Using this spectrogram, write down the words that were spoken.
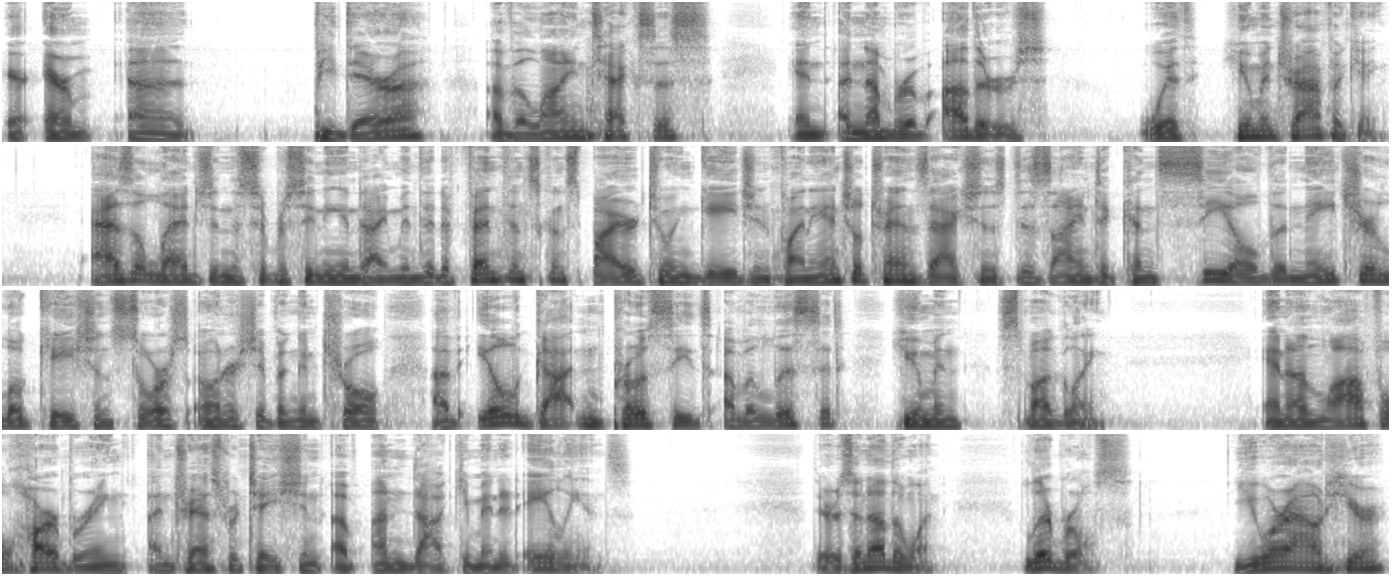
er- er- uh, Pidera of Align, Texas, and a number of others with human trafficking. As alleged in the superseding indictment, the defendants conspired to engage in financial transactions designed to conceal the nature, location, source, ownership, and control of ill gotten proceeds of illicit human smuggling and unlawful harboring and transportation of undocumented aliens. There's another one. Liberals, you are out here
